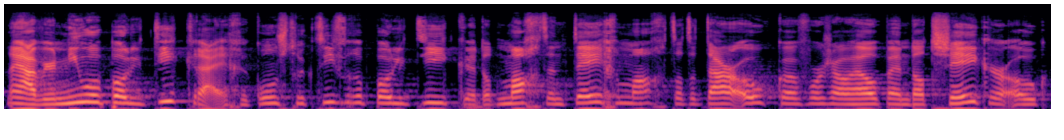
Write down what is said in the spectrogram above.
nou ja, weer nieuwe politiek krijgen, constructievere politiek, dat macht en tegenmacht, dat het daar ook voor zou helpen. En dat zeker ook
